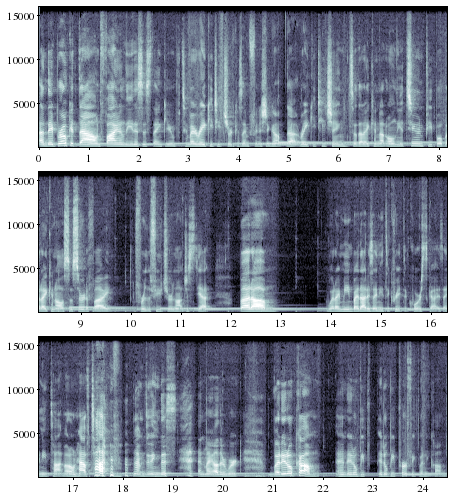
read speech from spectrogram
and they broke it down finally. This is thank you to my Reiki teacher because I'm finishing up that Reiki teaching so that I can not only attune people, but I can also certify for the future, not just yet. But um, what I mean by that is I need to create the course, guys. I need time. I don't have time. I'm doing this and my other work, but it'll come and it'll be it'll be perfect when it comes.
